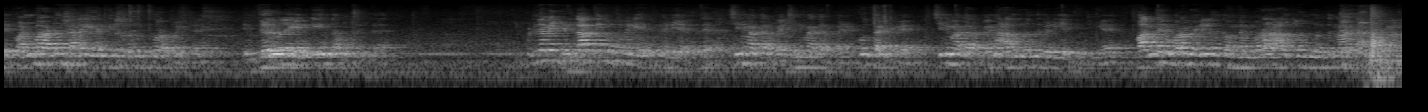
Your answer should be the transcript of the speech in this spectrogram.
என் பண்பாடு கலை இலக்கியத்திலிருந்து கூற போயிட்டேன். என் தெருவில் எங்கேயும் தமிழ் இல்லை. இப்படிதானே எல்லாத்தையும் விட்டு வெளியே வெளியேற்று சினிமாக்கார பையன் சினிமாக்கார பையன் கூத்தாடி பையன் சினிமாக்கார பையன் அதுல இருந்து வெளியேற்றிட்டீங்க வந்த முறை வெளியிலேருந்து வந்த முறை அதுலேருந்து வந்து நாட்டாங்க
